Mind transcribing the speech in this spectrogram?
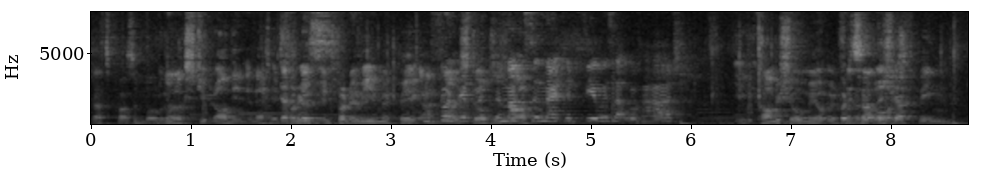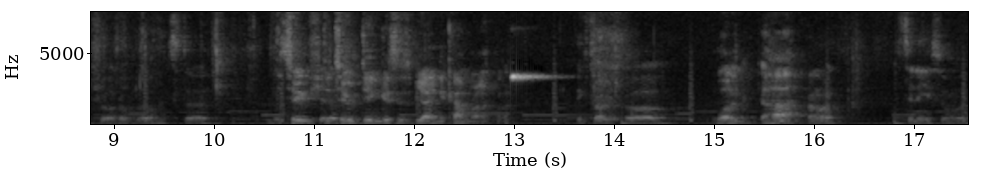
That's possible. We're gonna look stupid on the internet in front Definitely of in front of Ian McPake In and front Gary of Stubbs the as well. maximum amount of viewers that we've had. You can't be showing me up in But front it's not the the chef being showed up though. It's the The two, sous the two dinguses behind the camera. Victoria. Oh, what? Uh huh. hang on. It's in here somewhere.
